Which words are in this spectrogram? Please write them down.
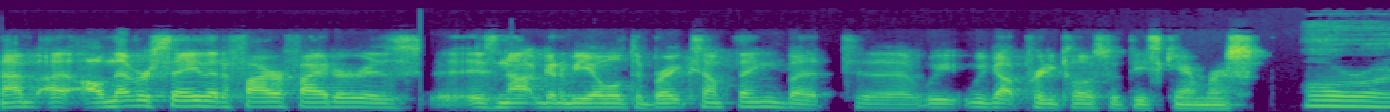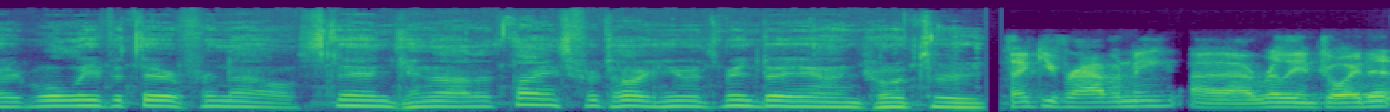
i will never say that a firefighter is is not going to be able to break something, but uh, we we got pretty close with these cameras. All right, we'll leave it there for now. Stan Cannata, thanks for talking with me today on Code 3. Thank you for having me. Uh, I really enjoyed it.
